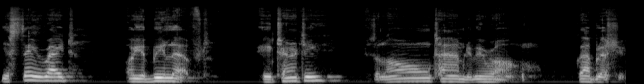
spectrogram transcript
You stay right or you be left. Eternity is a long time to be wrong. God bless you.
